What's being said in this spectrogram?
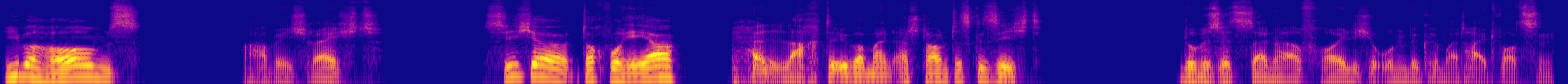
Lieber Holmes. Habe ich recht. Sicher, doch woher? Er lachte über mein erstauntes Gesicht. Du besitzt eine erfreuliche Unbekümmertheit, Watson,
